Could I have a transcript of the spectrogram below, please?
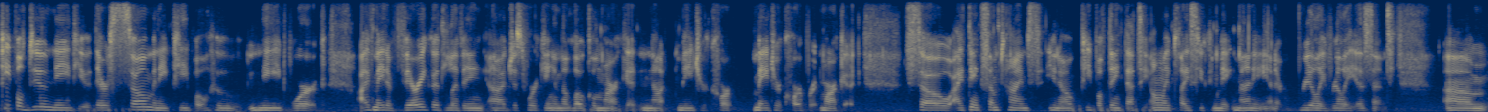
people do need you. There's so many people who need work. I've made a very good living uh, just working in the local market and not major major corporate market. So I think sometimes, you know, people think that's the only place you can make money, and it really, really isn't. Um,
